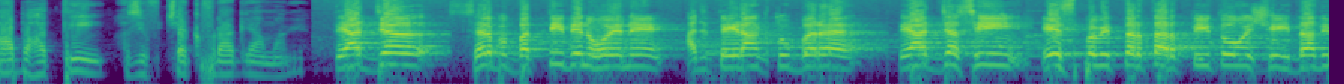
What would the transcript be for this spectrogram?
ਆਪ ਹੱਥੀਂ ਅਸੀਂ ਚੈੱਕ ਫੜਾ ਕੇ ਆਵਾਂਗੇ। ਤੇ ਅੱਜ ਸਿਰਫ 32 ਦਿਨ ਹੋਏ ਨੇ, ਅੱਜ 13 ਅਕਤੂਬਰ ਹੈ ਤੇ ਅੱਜ ਅਸੀਂ ਇਸ ਪਵਿੱਤਰ ਧਰਤੀ ਤੋਂ, ਸ਼ਹੀਦਾਂ ਦੀ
